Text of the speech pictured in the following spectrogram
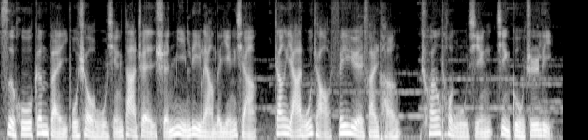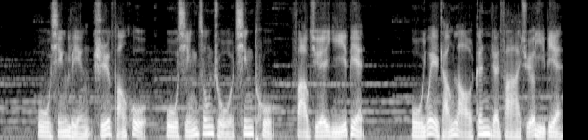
似乎根本不受五行大阵神秘力量的影响，张牙舞爪，飞跃翻腾，穿透五行禁锢之力。五行领石防护，五行宗主青兔法诀一变。五位长老跟着法诀一变，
